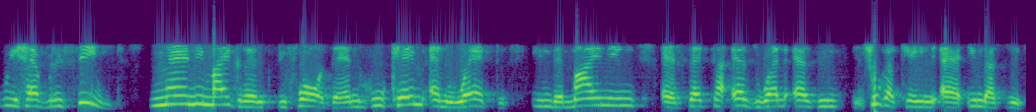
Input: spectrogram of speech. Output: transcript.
we have received many migrants before then who came and worked in the mining uh, sector as well as in sugarcane uh, industry.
